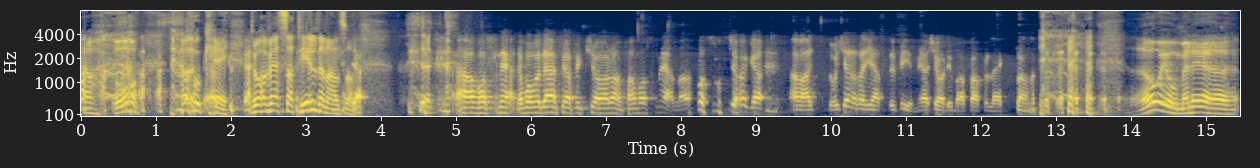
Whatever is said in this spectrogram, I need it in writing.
Ja. Okej, du har vässat till den alltså? Ja. Han var snäll. Det var väl därför jag fick köra honom. för Han var snäll. Han var som att köra. Han var, då kändes han jättefin, men jag körde ju bara framför läktaren. Jo, jo, men det är...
